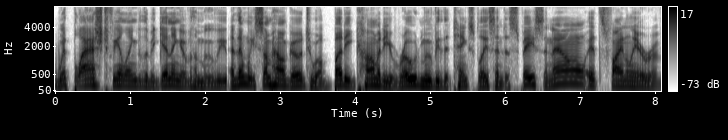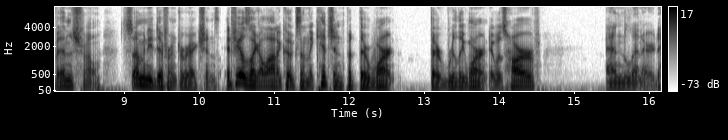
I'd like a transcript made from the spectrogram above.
whiplashed feeling to the beginning of the movie, and then we somehow go to a buddy comedy road movie that takes place into space, and now it's finally a revenge film. So many different directions. It feels like a lot of cooks in the kitchen, but there weren't. There really weren't. It was Harve and Leonard.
